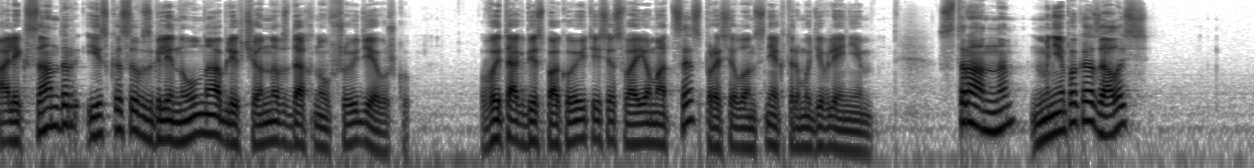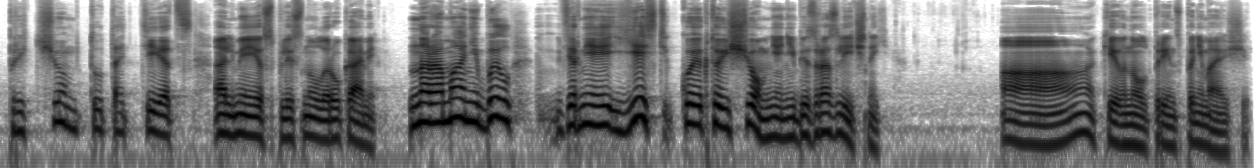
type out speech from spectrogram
Александр искоса взглянул на облегченно вздохнувшую девушку. «Вы так беспокоитесь о своем отце?» — спросил он с некоторым удивлением. «Странно. Мне показалось...» «При чем тут отец?» — Альмея всплеснула руками. «На романе был, вернее, есть кое-кто еще мне не безразличный». «А-а-а», — кивнул принц, понимающий.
